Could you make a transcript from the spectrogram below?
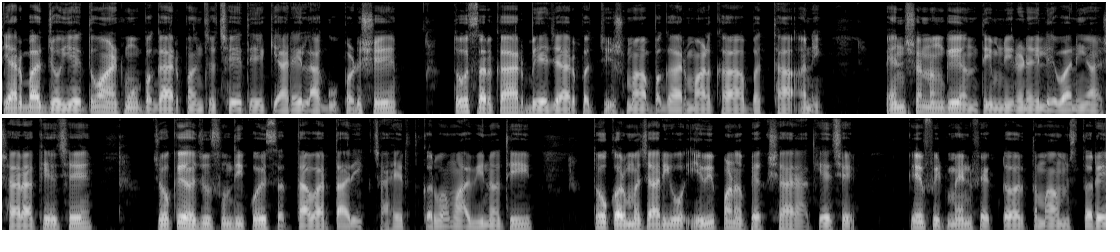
ત્યારબાદ જોઈએ તો આઠમું પગાર પંચ છે તે ક્યારે લાગુ પડશે? તો સરકાર બે હજાર પચીસમાં પગાર માળખા, ભથ્થા અને પેન્શન અંગે અંતિમ નિર્ણય લેવાની આશા રાખે છે. જોકે હજુ સુધી કોઈ સત્તાવાર તારીખ જાહેર કરવામાં આવી નથી, તો કર્મચારીઓ એવી પણ અપેક્ષા રાખે છે કે ફિટમેન્ટ ફેક્ટર તમામ સ્તરે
